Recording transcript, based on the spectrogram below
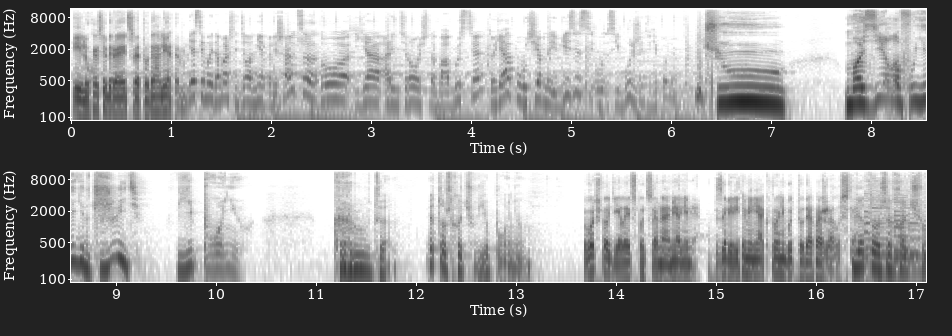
Илюха собирается туда летом. Если мои домашние дела не порешаются, то я ориентировочно в августе, то я по учебной визе съебусь жить в Японию. Чу! Мазелов уедет жить в Японию. Круто. Я тоже хочу в Японию. Вот что делает с пацанами аниме. Заберите меня кто-нибудь туда, пожалуйста. Я тоже хочу.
